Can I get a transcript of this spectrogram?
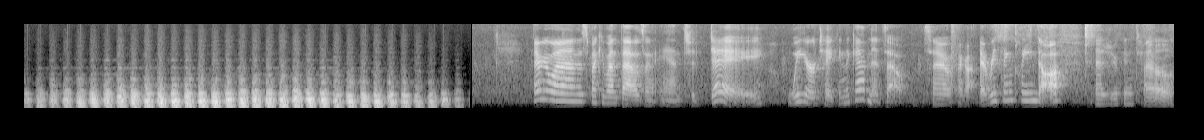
Everyone, this is Monkey 1000 and today we are taking the cabinets out. So I got everything cleaned off, as you can tell.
